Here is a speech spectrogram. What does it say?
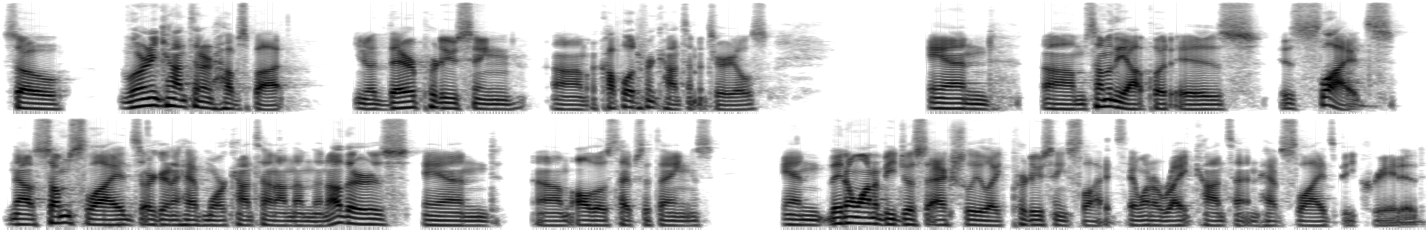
So learning content at hubspot you know they're producing um, a couple of different content materials. And um, some of the output is is slides. Now some slides are going to have more content on them than others and um, all those types of things. And they don't want to be just actually like producing slides. They want to write content and have slides be created.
